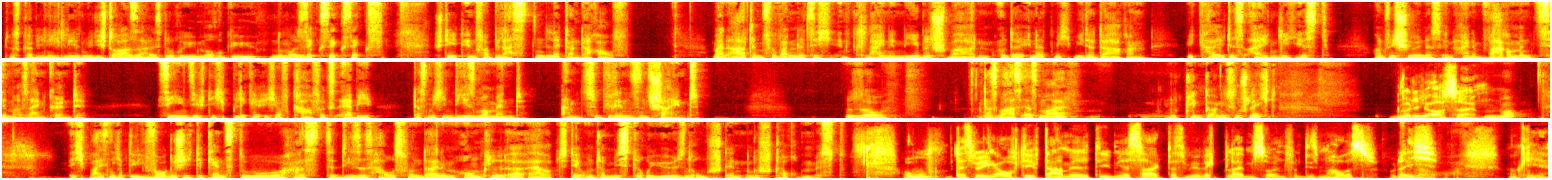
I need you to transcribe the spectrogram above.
Das kann ich nicht lesen, wie die Straße heißt. Rue Morgue Nummer 666 steht in verblassten Lettern darauf. Mein Atem verwandelt sich in kleine Nebelschwaden und erinnert mich wieder daran, wie kalt es eigentlich ist und wie schön es in einem warmen Zimmer sein könnte. Sehnsüchtig blicke ich auf Carfax Abbey, das mich in diesem Moment anzugrinsen scheint. So, das war's erstmal. Klingt gar nicht so schlecht. Würde ich auch sagen. Ja. Ich weiß nicht, ob du die Vorgeschichte kennst. Du hast dieses Haus von deinem Onkel ererbt, der unter mysteriösen Umständen gestorben ist. Oh, deswegen auch die Dame, die mir sagt, dass wir wegbleiben sollen von diesem Haus. Oder genau. ich. Okay.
